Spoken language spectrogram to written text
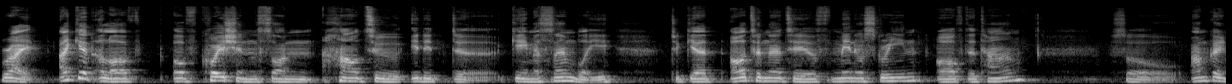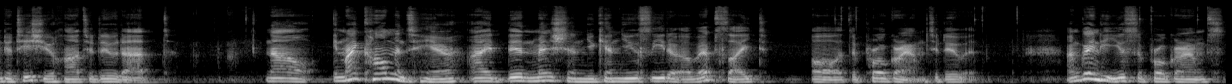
Right. I get a lot of, of questions on how to edit the game assembly to get alternative menu screen of the time. So I'm going to teach you how to do that. Now, in my comments here, I did mention you can use either a website or the program to do it. I'm going to use the programs,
